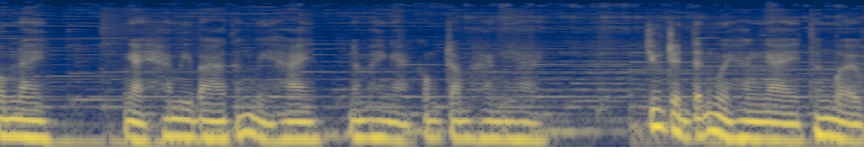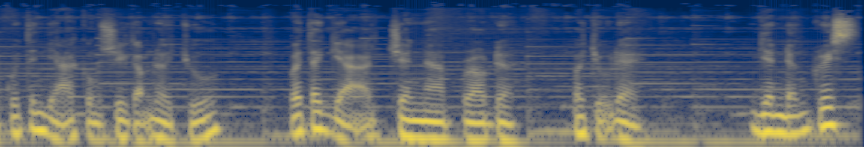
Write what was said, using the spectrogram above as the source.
Hôm nay, ngày 23 tháng 12 năm 2022, chương trình tỉnh nguyện hàng ngày thân mời quý tín giả cùng suy gẫm lời Chúa với tác giả Jenna Browder với chủ đề Danh đấng Christ,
